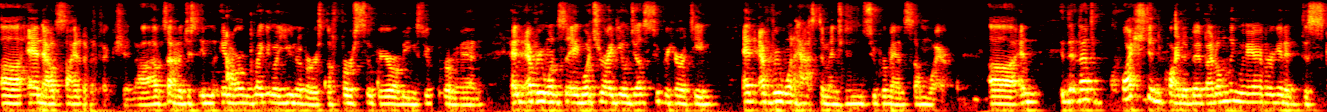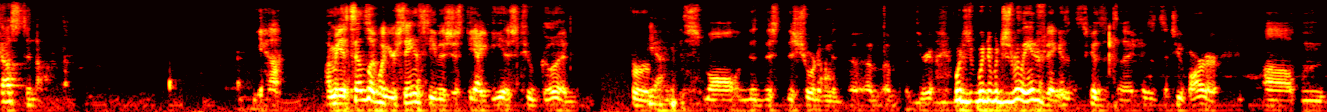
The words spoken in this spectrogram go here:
uh, and outside of fiction, uh, outside of just in, in our regular universe, the first superhero being Superman, and everyone saying, "What's your ideal just superhero team?" and everyone has to mention Superman somewhere. Uh, and th- that's questioned quite a bit, but I don't think we ever get it discussed enough. yeah, I mean, it sounds like what you're saying, Steve, is just the idea is too good for Yeah. this small, this this short of, of, of material, which is which is really interesting because it's because it's a because it's a two parter. Um,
